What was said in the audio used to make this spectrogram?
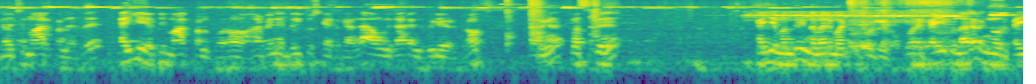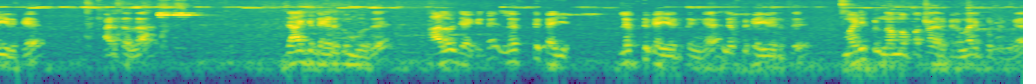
இதை வச்சு மார்க் பண்ணுறது கையை எப்படி மார்க் பண்ண போகிறோம் அப்படின்னு பில்குஷ் கேட்டிருக்காங்க. அவங்களுக்காக இந்த வீடியோ எடுக்கிறோம். பாருங்க ஃபஸ்ட்டு கையை வந்து இந்த மாதிரி மடித்து போட்டுருக்கோம். ஒரு கைக்குள்ளார இன்னொரு கை இருக்குது அடுத்ததாக ஜாக்கெட்டை எடுக்கும்போது அளவு ஜாக்கெட்டு லெஃப்ட் கை லெஃப்ட் கை எடுத்துங்க. லெஃப்ட் கை எடுத்து மடிப்பு நம்ம பக்கம் இருக்கிற மாதிரி போட்டுருங்க.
